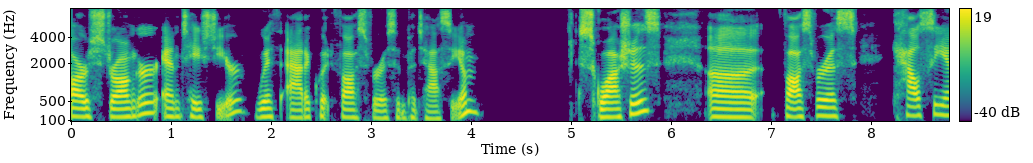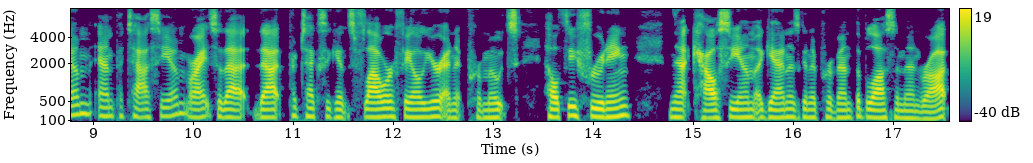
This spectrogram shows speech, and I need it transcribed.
are stronger and tastier with adequate phosphorus and potassium. Squashes, uh, phosphorus calcium and potassium, right? So that that protects against flower failure and it promotes healthy fruiting. And that calcium again is going to prevent the blossom end rot.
